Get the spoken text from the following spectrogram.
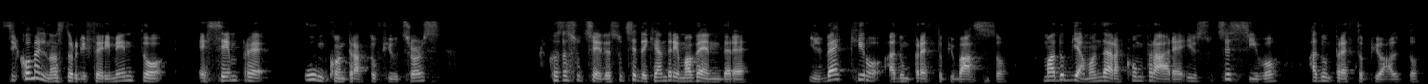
Siccome il nostro riferimento è sempre un contratto futures, cosa succede? Succede che andremo a vendere il vecchio ad un prezzo più basso, ma dobbiamo andare a comprare il successivo ad un prezzo più alto.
